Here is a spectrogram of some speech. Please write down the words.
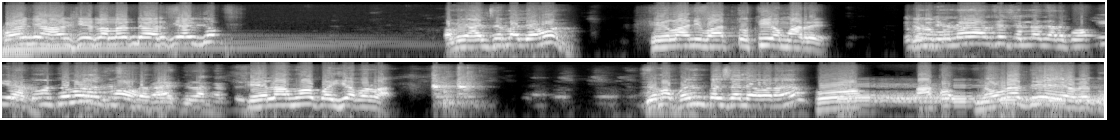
કોઈ નહીં હાલ એટલા લઈ દસ રૂપિયા આલજો અમે આજ એટલા લેવો ને. ઠેલાની વાત તો થી અમારે. ઠેલામાં પૈસા ભરવા. પૈસા લેવાના તો નવરાત્રી આવી હવે તો.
